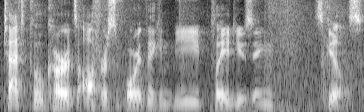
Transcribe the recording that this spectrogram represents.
tactical cards offer support. They can be played using skills.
